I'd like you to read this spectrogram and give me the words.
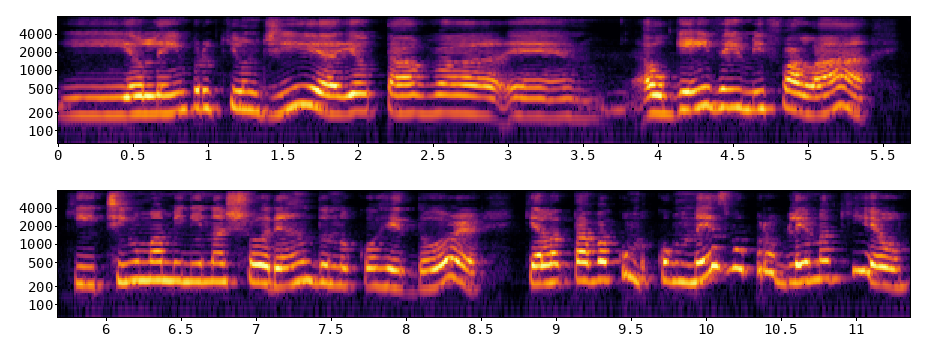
E eu lembro que um dia eu estava. É, alguém veio me falar que tinha uma menina chorando no corredor, que ela estava com, com o mesmo problema que eu.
